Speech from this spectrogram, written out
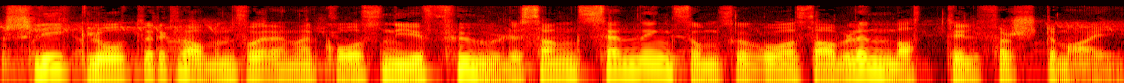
Slik låter reklamen for NRKs nye fuglesangsending som skal gå av stabelen natt til 1. mai.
